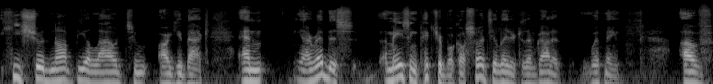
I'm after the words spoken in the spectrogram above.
he should not be allowed to argue back. And you know, I read this amazing picture book. I'll show it to you later because I've got it with me of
